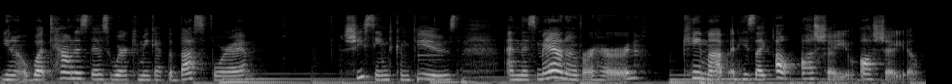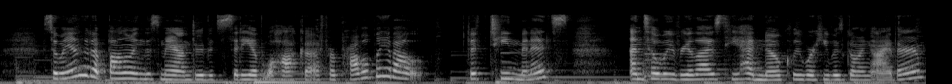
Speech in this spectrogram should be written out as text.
you know, what town is this? Where can we get the bus for it? She seemed confused, and this man overheard came up and he's like, Oh, I'll show you, I'll show you. So we ended up following this man through the city of Oaxaca for probably about 15 minutes until we realized he had no clue where he was going either.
